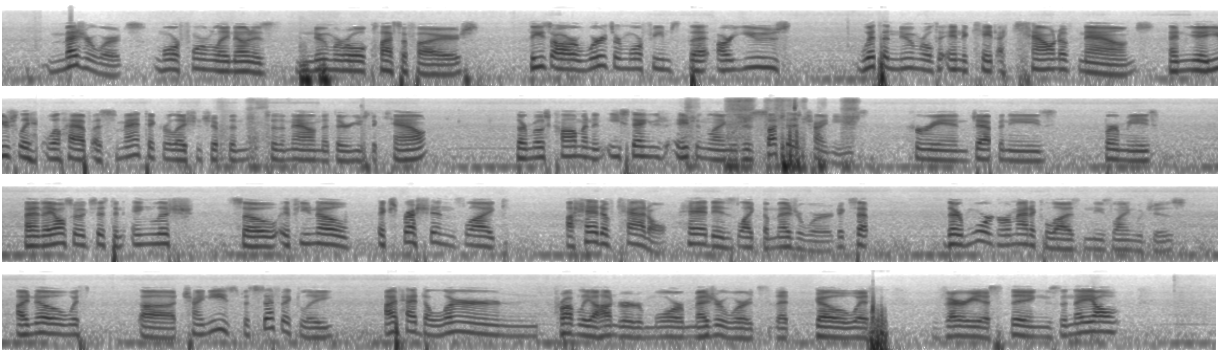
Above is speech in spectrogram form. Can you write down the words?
measure words, more formally known as numeral classifiers. These are words or morphemes that are used with a numeral to indicate a count of nouns, and you usually will have a semantic relationship to the noun that they're used to count. They're most common in East Asian languages such as Chinese, Korean, Japanese, Burmese, and they also exist in English. So if you know expressions like a head of cattle, head is like the measure word, except they're more grammaticalized in these languages. I know with uh, Chinese specifically, I've had to learn probably a hundred or more measure words that go with various things, and they all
